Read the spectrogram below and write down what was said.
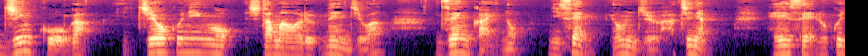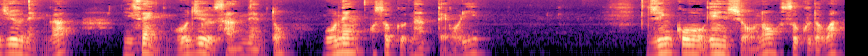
人口が1億人を下回る年次は前回の2048年平成60年が2053年と5年遅くなっており、人口減少の速度は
